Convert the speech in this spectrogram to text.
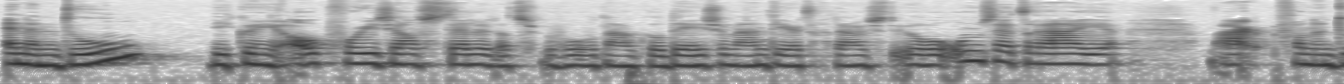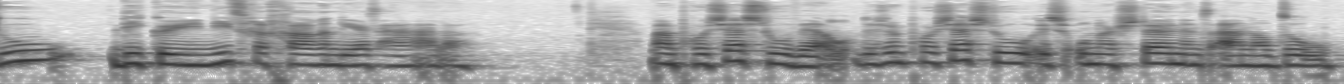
en een doel. Die kun je ook voor jezelf stellen. Dat is bijvoorbeeld, nou ik wil deze maand 30.000 euro omzet draaien. Maar van een doel, die kun je niet gegarandeerd halen. Maar een procesdoel wel. Dus een procesdoel is ondersteunend aan dat doel.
